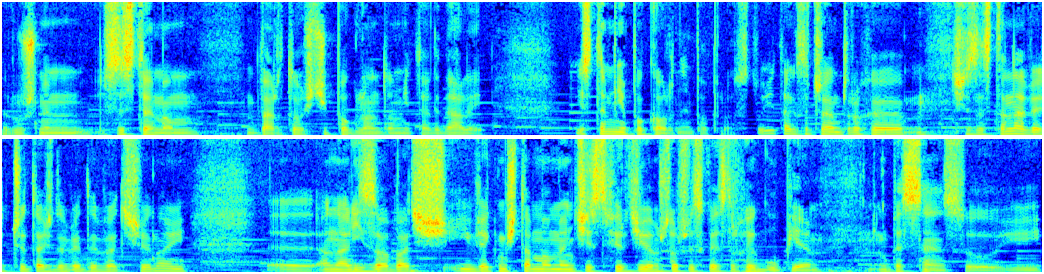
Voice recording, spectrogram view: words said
różnym systemom wartości, poglądom i tak dalej. Jestem niepokorny po prostu. I tak zacząłem trochę się zastanawiać, czytać, dowiadywać się. No i analizować i w jakimś tam momencie stwierdziłem, że to wszystko jest trochę głupie, bez sensu i,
